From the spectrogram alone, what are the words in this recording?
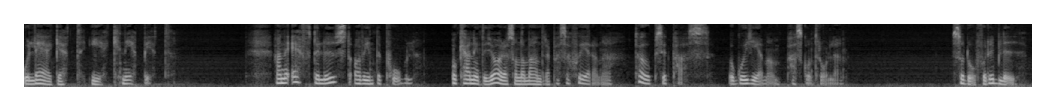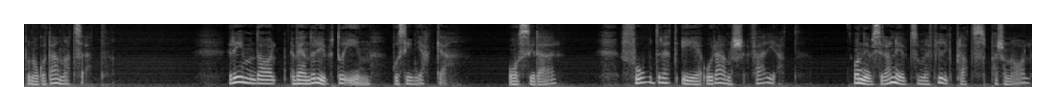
Och läget är knepigt. Han är efterlyst av Interpol och kan inte göra som de andra passagerarna, ta upp sitt pass och gå igenom passkontrollen. Så då får det bli på något annat sätt. Rimdal vänder ut och in på sin jacka. Och se där. Fodret är orangefärgat. Och nu ser han ut som en flygplatspersonal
